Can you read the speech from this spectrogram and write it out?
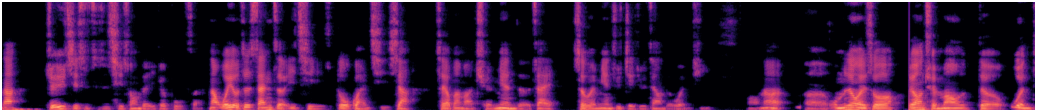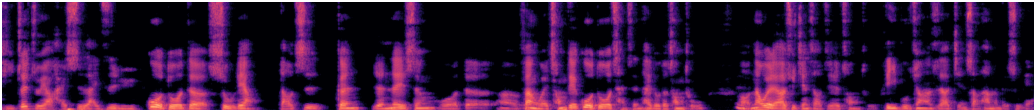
那绝育其实只是其中的一个部分，那唯有这三者一起多管齐下，才有办法全面的在社会面去解决这样的问题。哦，那呃，我们认为说流浪犬猫的问题，最主要还是来自于过多的数量，导致跟人类生活的呃范围重叠过多，产生太多的冲突。哦，那为了要去减少这些冲突，第一步当然是要减少它们的数量。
